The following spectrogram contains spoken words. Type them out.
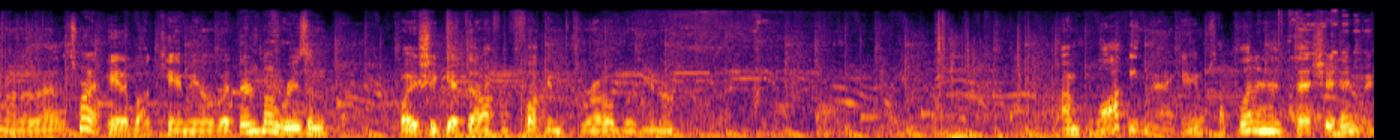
none of that. That's what I hate about cameo. Like, there's no reason why you should get that off a fucking throw, but you know. I'm blocking that game. Stop letting that shit hit me.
